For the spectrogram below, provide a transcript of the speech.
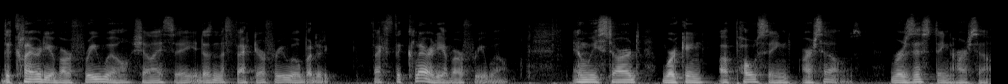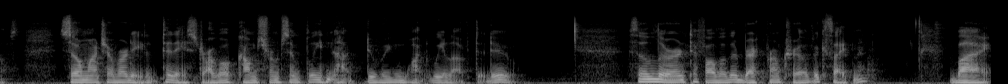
the clarity of our free will, shall I say. It doesn't affect our free will, but it affects the clarity of our free will. And we start working opposing ourselves, resisting ourselves. So much of our day-to-day -day struggle comes from simply not doing what we love to do. So learn to follow the breadcrumb trail of excitement by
